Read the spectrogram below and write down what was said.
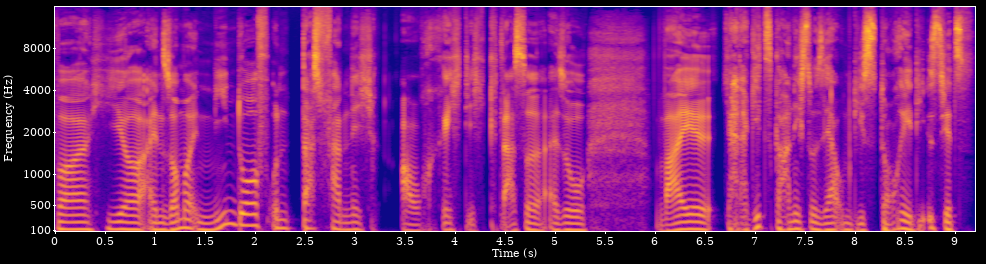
war hier Ein Sommer in Niendorf und das fand ich auch richtig klasse. Also, weil, ja, da geht es gar nicht so sehr um die Story. Die ist jetzt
